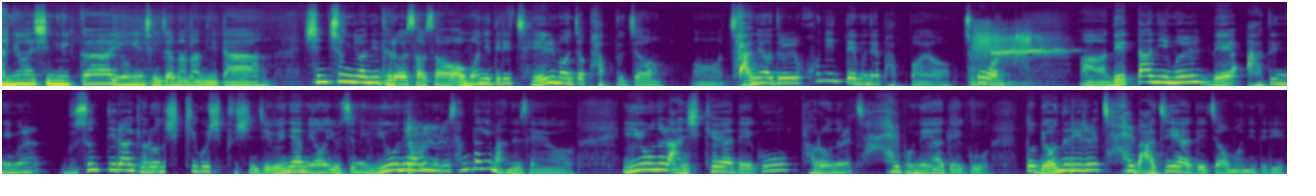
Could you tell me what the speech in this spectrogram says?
안녕하십니까. 용인 중자마마입니다. 신축년이 들어서서 어머니들이 제일 먼저 바쁘죠. 어, 자녀들 혼인 때문에 바빠요. 초원. 아, 내 따님을, 내 아드님을 무슨 띠랑 결혼시키고 싶으신지. 왜냐면 요즘은 이혼의 확률이 상당히 많으세요. 이혼을 안 시켜야 되고, 결혼을 잘 보내야 되고, 또 며느리를 잘 맞이해야 되죠, 어머니들이.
